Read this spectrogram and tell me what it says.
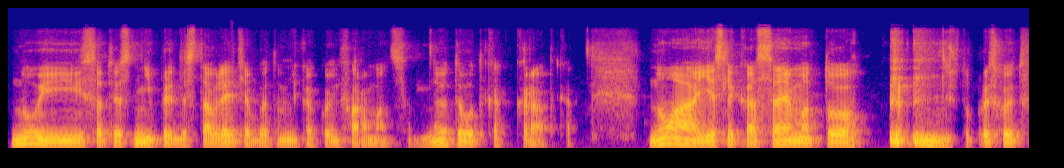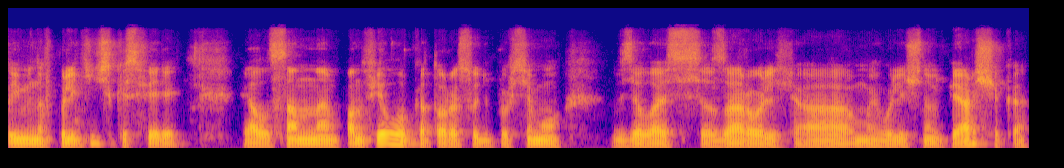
ну и, соответственно, не предоставлять об этом никакой информации. Ну, это вот как кратко. Ну, а если касаемо то, что происходит именно в политической сфере, Алсанна Панфилова, которая, судя по всему, взялась за роль э, моего личного пиарщика,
